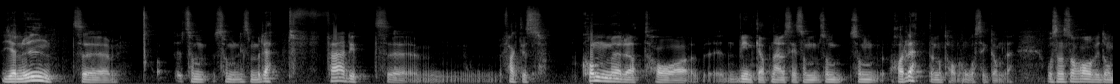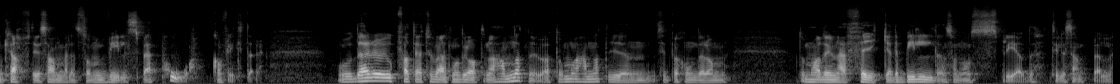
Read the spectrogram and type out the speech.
genuint, eh, som, som liksom rättfärdigt faktiskt kommer att ha vindkraft nära sig som, som, som har rätten att ha en åsikt om det. Och sen så har vi de krafter i samhället som vill spä på konflikter. Och där uppfattar jag tyvärr att Moderaterna har hamnat nu. Att de har hamnat i en situation där de, de hade den här fejkade bilden som de spred till exempel.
